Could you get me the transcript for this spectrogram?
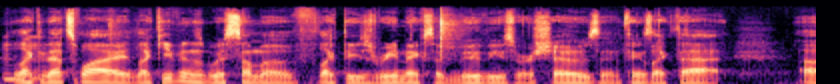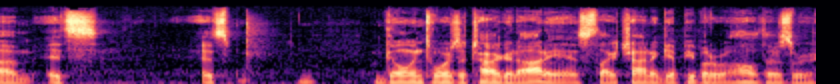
like Mhm. that's why like even with some of like these remakes of movies or shows and things like that um it's it's going towards a target audience like trying to get people to oh those were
